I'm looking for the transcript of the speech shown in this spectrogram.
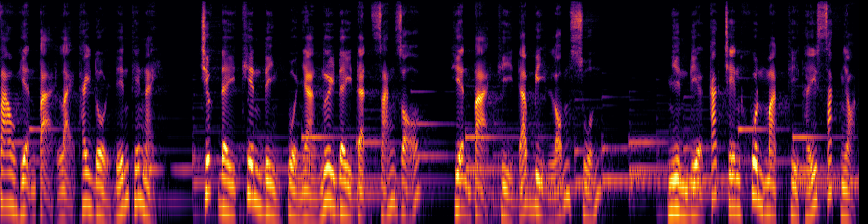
sao hiện tại lại thay đổi đến thế này? Trước đây thiên đình của nhà ngươi đầy đặn sáng rõ, hiện tại thì đã bị lõm xuống. Nhìn địa các trên khuôn mặt thì thấy sắc nhọn.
